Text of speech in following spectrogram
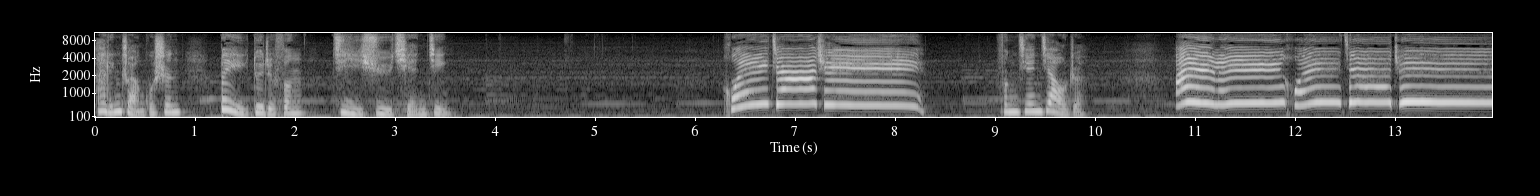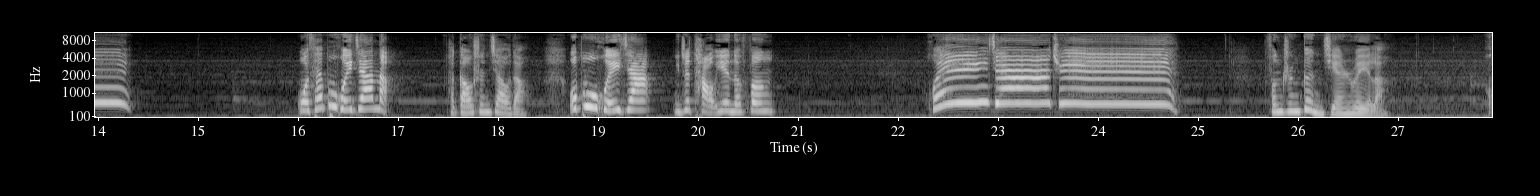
艾琳转过身，背对着风，继续前进。回家去！风尖叫着：“艾琳，回家去！”我才不回家呢！他高声叫道：“我不回家。”你这讨厌的风，回家去！风声更尖锐了，回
